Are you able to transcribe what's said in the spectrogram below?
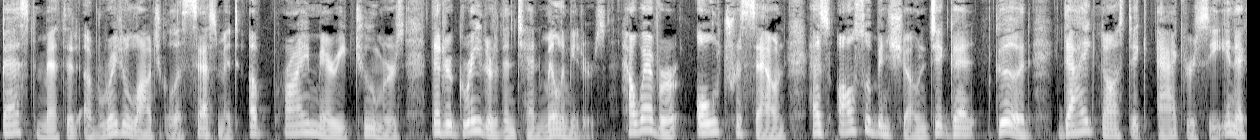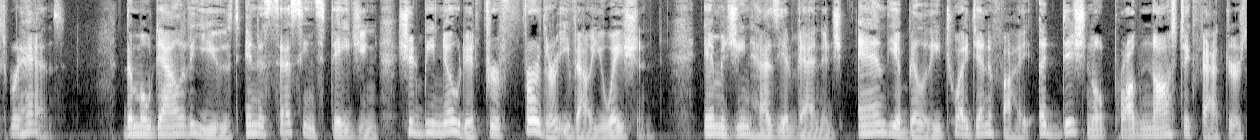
best method of radiological assessment of primary tumors that are greater than 10 millimeters. However, ultrasound has also been shown to get good diagnostic accuracy in expert hands. The modality used in assessing staging should be noted for further evaluation. Imaging has the advantage and the ability to identify additional prognostic factors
